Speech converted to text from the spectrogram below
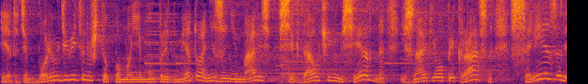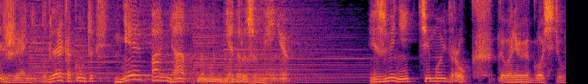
И это тем более удивительно, что по моему предмету они занимались всегда очень усердно и знают его прекрасно. Срезались же они благодаря какому-то непонятному недоразумению. «Извините, мой друг», — говорю я гостю,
